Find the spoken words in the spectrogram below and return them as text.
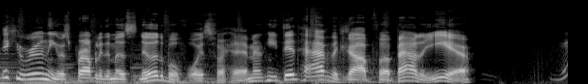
Mickey Rooney was probably the most notable voice for him, and he did have the job for about a year. Then,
